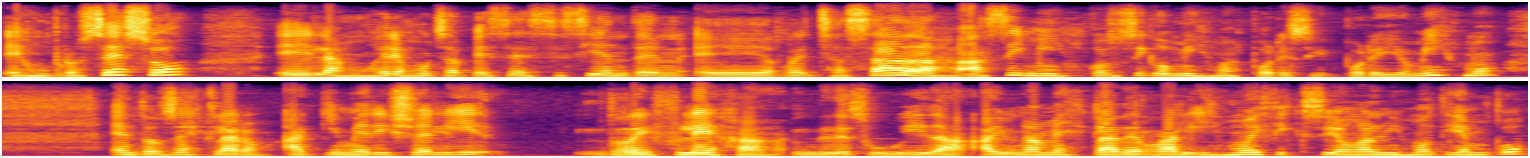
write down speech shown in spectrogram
es un proceso, eh, las mujeres muchas veces se sienten eh, rechazadas a sí mismas, consigo mismas por, eso, por ello mismo. Entonces, claro, aquí Mary Shelley refleja de su vida, hay una mezcla de realismo y ficción al mismo tiempo,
